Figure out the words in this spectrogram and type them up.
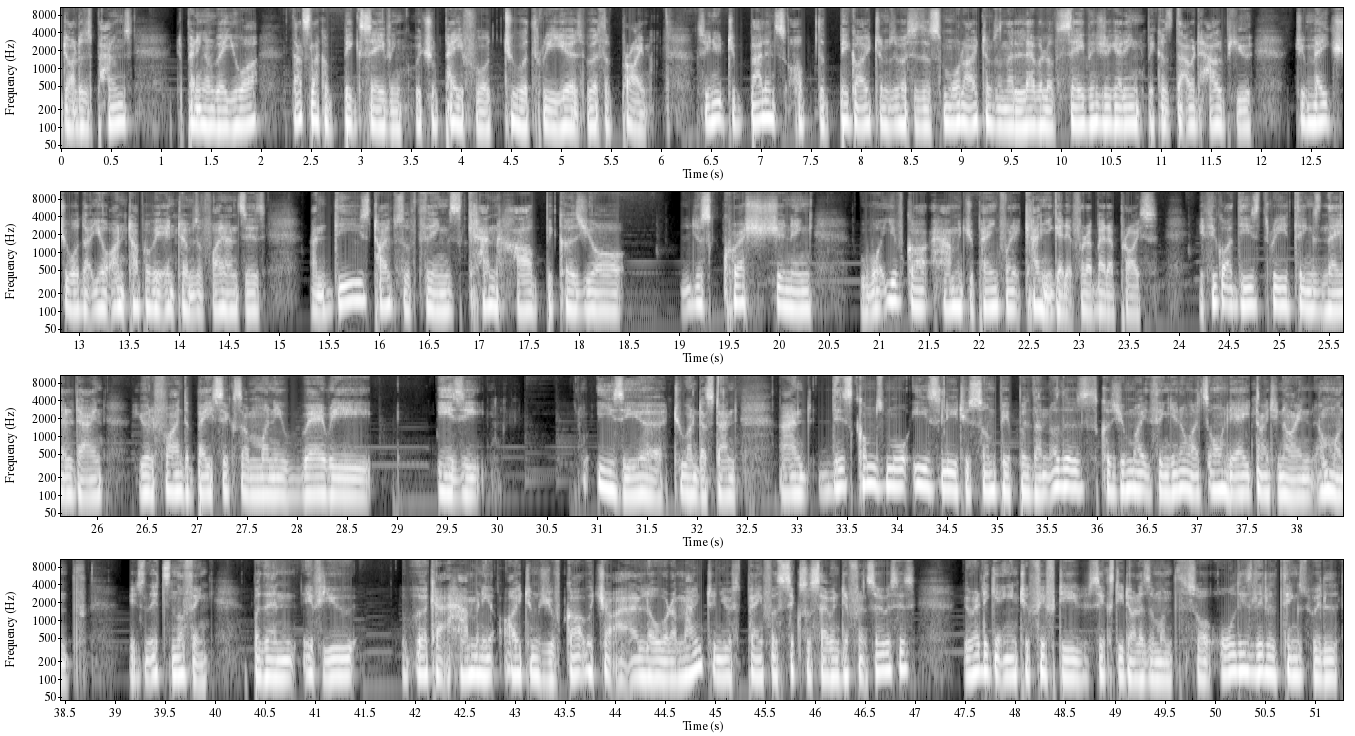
dollars pounds, depending on where you are. That's like a big saving, which will pay for two or three years worth of prime. So you need to balance up the big items versus the small items and the level of savings you're getting, because that would help you to make sure that you're on top of it in terms of finances. And these types of things can help because you're just questioning what you've got, how much you're paying for it, can you get it for a better price? If you've got these three things nailed down, you'll find the basics of money very easy easier to understand. And this comes more easily to some people than others because you might think you know it's only 8.99 a month. It's it's nothing. But then if you work out how many items you've got which are at a lower amount and you're paying for six or seven different services you're already getting into 50 60 dollars a month. So all these little things will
